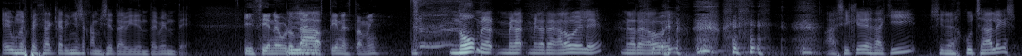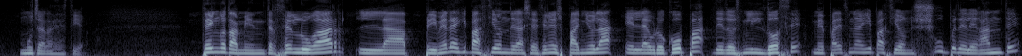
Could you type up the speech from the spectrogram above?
eh, un especial cariño a esa camiseta, evidentemente. Y 100 euros La- menos tienes también. No, me, la- me la, me la regaló él, ¿eh? Me la regaló él. Así que desde aquí, si nos escucha Alex, muchas gracias, tío. Tengo también en tercer lugar la primera equipación de la selección española en la Eurocopa de 2012. Me parece una equipación súper elegante,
